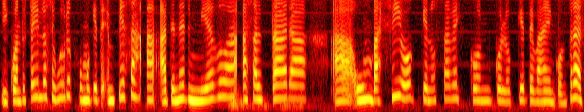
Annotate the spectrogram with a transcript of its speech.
Y cuando estás en lo seguro, como que te empiezas a, tener miedo a, saltar a, un vacío que no sabes con, lo que te vas a encontrar.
